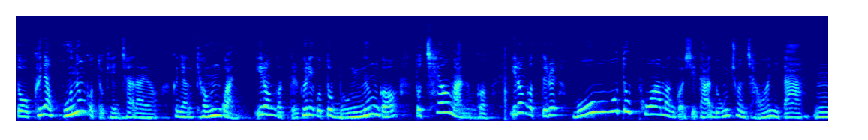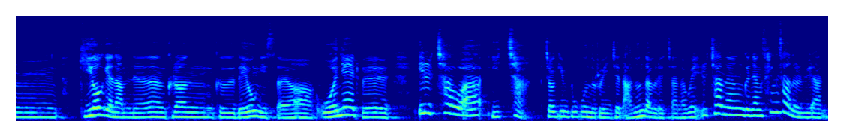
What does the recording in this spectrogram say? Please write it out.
또 그냥 보는 것도 괜찮아요. 그냥 경관 이런 것들 그리고 또 먹는 거 또 체험하는 거 이런 것들을 모두 포함한 것이 다 농촌 자원이다. 음, 기억에 남는 그런 그 내용이 있어요. 원예를 1차와 2차 적인 부분으로 이제 나눈다 그랬잖아 요. 1차는 그냥 생산을 위한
